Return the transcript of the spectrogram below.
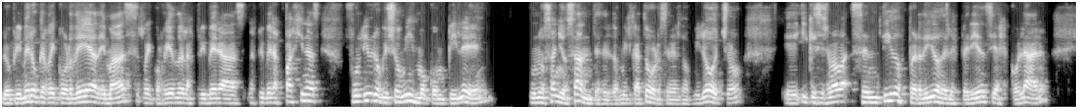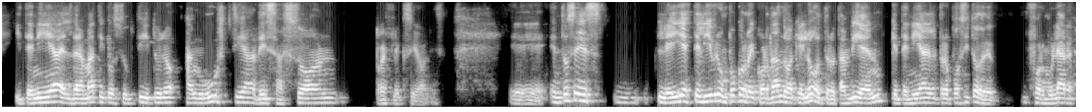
lo primero que recordé, además, recorriendo las primeras, las primeras páginas, fue un libro que yo mismo compilé unos años antes del 2014, en el 2008, eh, y que se llamaba Sentidos Perdidos de la Experiencia Escolar, y tenía el dramático subtítulo Angustia, Desazón, Reflexiones. Eh, entonces leí este libro un poco recordando aquel otro también, que tenía el propósito de formular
